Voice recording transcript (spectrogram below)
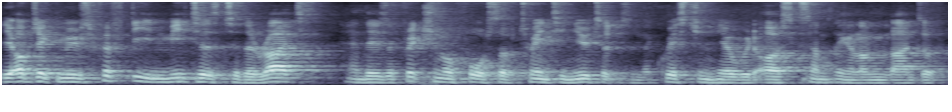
The object moves 15 meters to the right and there's a frictional force of 20 newtons. And the question here would ask something along the lines of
